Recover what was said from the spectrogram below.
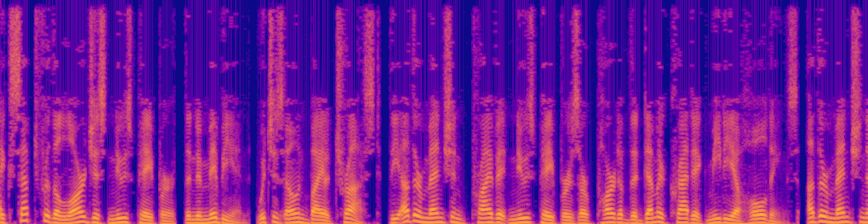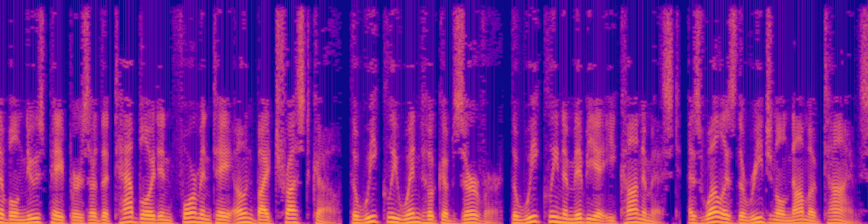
Except for the largest newspaper, the Namibian, which is owned by a trust, the other mentioned private newspapers are part of the Democratic Media Holdings. Other mentionable newspapers are the tabloid Informante owned by Trustco, the weekly Windhoek Observer, the weekly Namibia Economist, as well as the regional Namib Times.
